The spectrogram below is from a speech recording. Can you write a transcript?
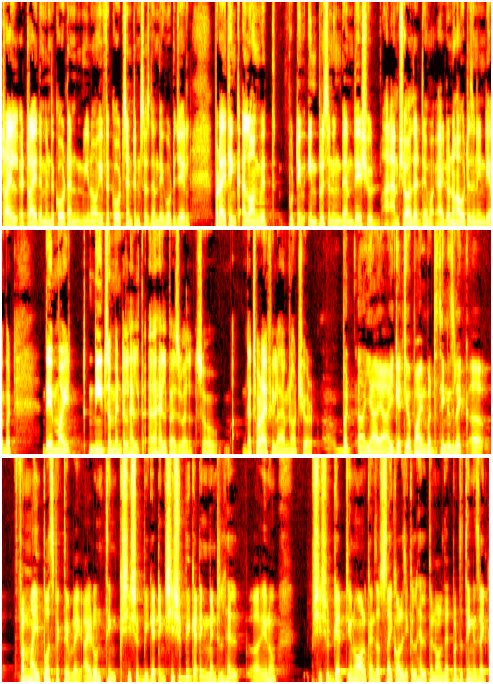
try uh, try them in the court, and you know if the court sentences them, they go to jail. But I think along with putting imprisoning them, they should. I'm sure that they. I don't know how it is in India, but they might need some mental health uh, help as well. So that's what I feel. I am not sure. but uh, yeah yeah i get your point but the thing is like uh, from my perspective like i don't think she should be getting she should be getting mental help uh, you know she should get you know all kinds of psychological help and all that but the thing is like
